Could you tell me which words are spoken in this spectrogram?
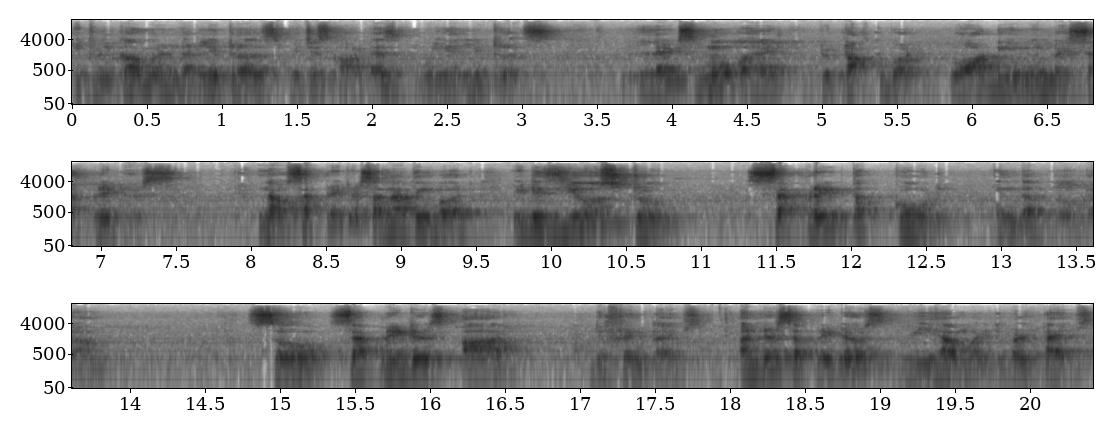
it will come under literals which is called as boolean literals. Let's move ahead to talk about what do you mean by separators. Now separators are nothing but it is used to separate the code in the program so separators are different types. Under separators we have multiple types.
